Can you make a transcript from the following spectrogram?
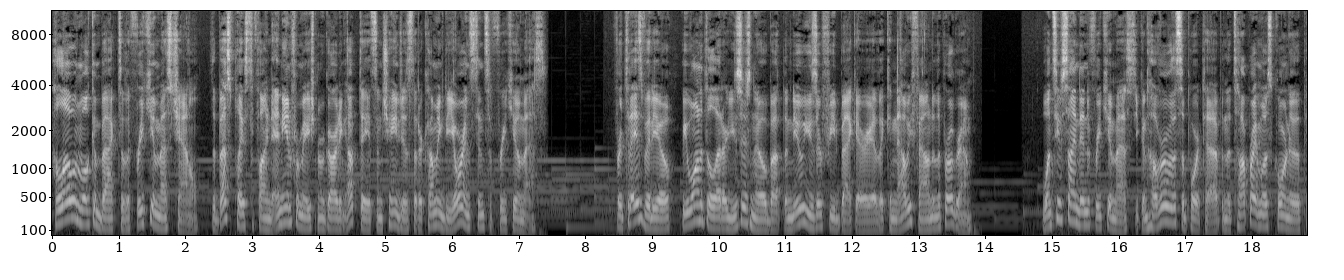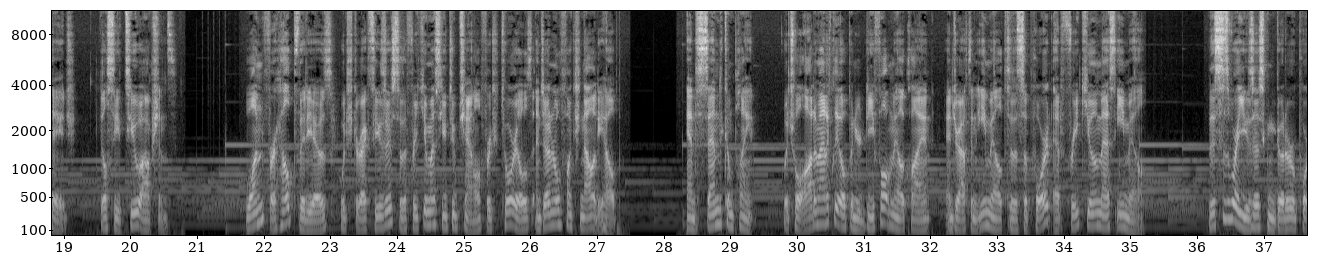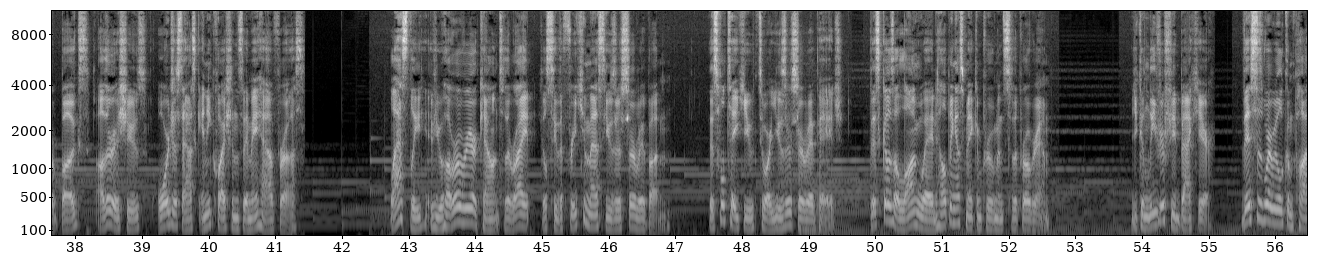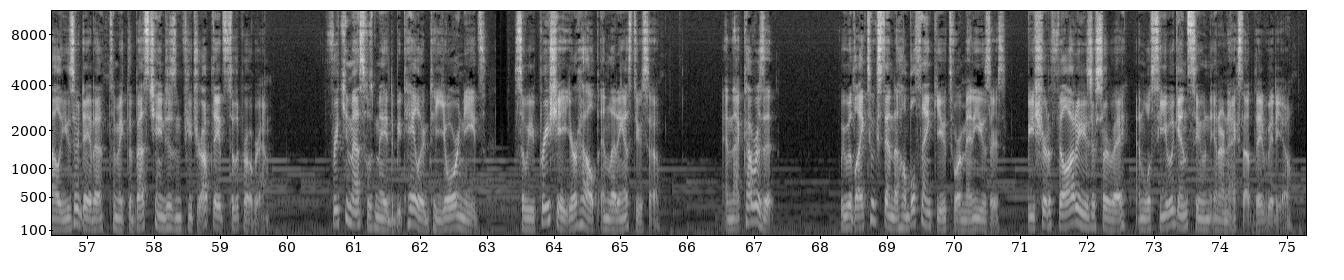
Hello and welcome back to the FreeQMS channel, the best place to find any information regarding updates and changes that are coming to your instance of FreeQMS. For today's video, we wanted to let our users know about the new user feedback area that can now be found in the program. Once you've signed into FreeQMS, you can hover over the support tab in the top rightmost corner of the page. You'll see two options. One for help videos, which directs users to the FreeQMS YouTube channel for tutorials and general functionality help. And send complaint, which will automatically open your default mail client and draft an email to the support at FreeQMS email. This is where users can go to report bugs, other issues, or just ask any questions they may have for us. Lastly, if you hover over your account to the right, you'll see the FreeQMS user survey button. This will take you to our user survey page. This goes a long way in helping us make improvements to the program. You can leave your feedback here. This is where we will compile user data to make the best changes and future updates to the program. FreeQMS was made to be tailored to your needs, so we appreciate your help in letting us do so. And that covers it. We would like to extend a humble thank you to our many users. Be sure to fill out our user survey, and we'll see you again soon in our next update video.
